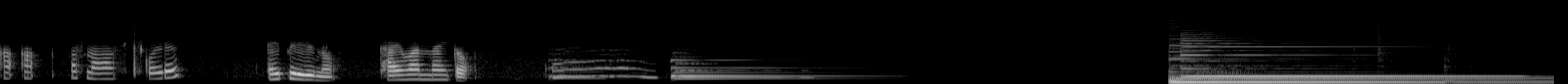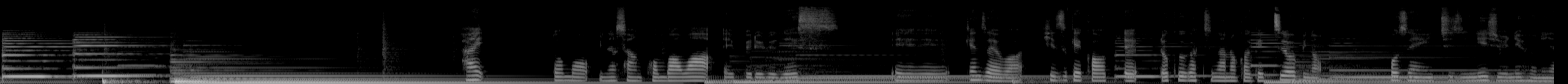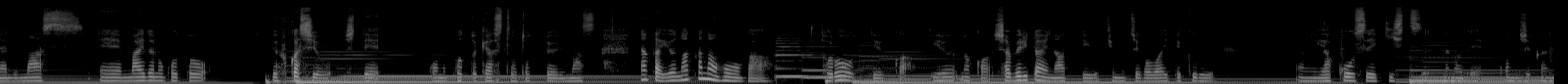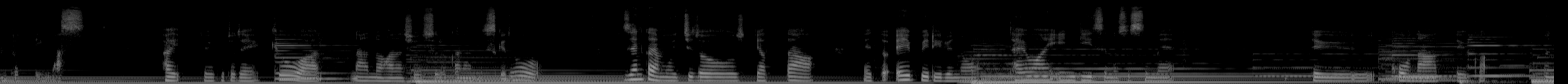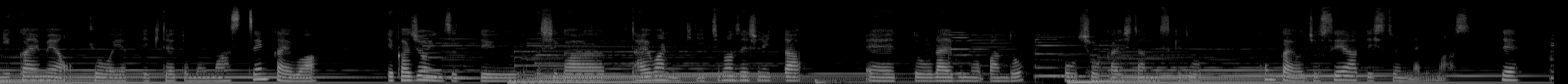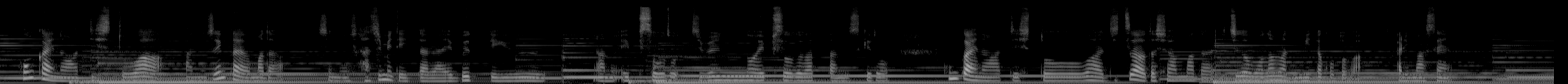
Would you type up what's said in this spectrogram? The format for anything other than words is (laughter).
あ、あ、もしもし、聞こえる？エイプリルの台湾ナイト。はい、どうも皆さんこんばんは、エイプリルです。えー、現在は日付変わって6月7日月曜日の午前1時22分になります。えー、毎度のこと、夜更かしをして、このポッドキャストを撮っております。なんか夜中の方が撮ろうっていうか、いるなんか喋りたいなっていう気持ちが湧いてくるあの夜行性気質なので、この時間に撮っています。はい、ということで、今日は何の話をするかなんですけど、前回も一度やった、えっと、エイプリルの台湾インディーズのすすめっていうコーナーっていうか、2回目を今日はやっていきたいと思います。前回は Deca Joins っていう私が台湾に来て一番最初に行った、えー、っとライブのバンドを紹介したんですけど今回は女性アーティストになります。で今回のアーティストはあの前回はまだその初めて行ったライブっていうあのエピソード自分のエピソードがあったんですけど今回のアーティストは実は私はまだ一度も生で見たことがありません、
